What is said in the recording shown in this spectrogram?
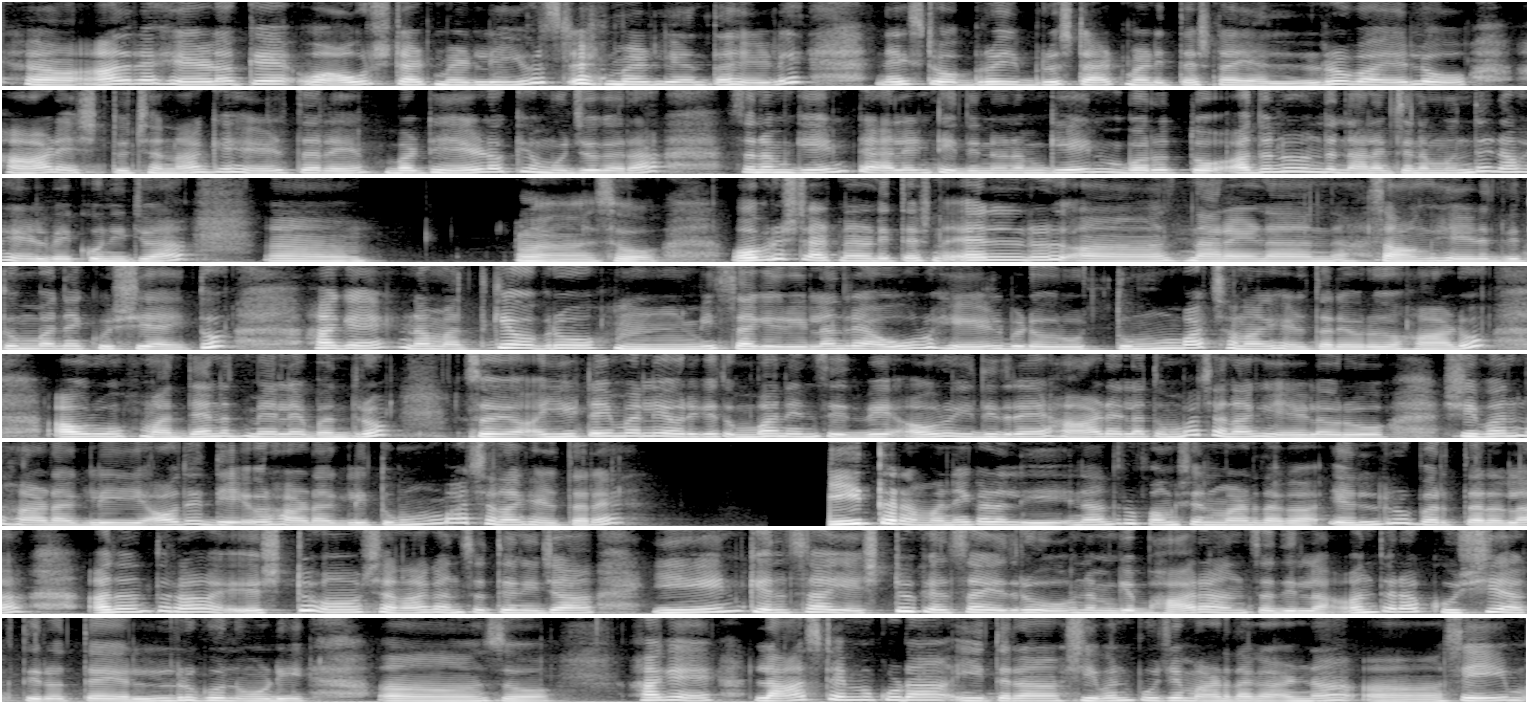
ಆದರೆ ಹೇಳೋಕ್ಕೆ ಅವ್ರು ಸ್ಟಾರ್ಟ್ ಮಾಡಲಿ, ಇವ್ರು ಸ್ಟಾರ್ಟ್ ಮಾಡಲಿ ಅಂತ ಹೇಳಿ ನೆಕ್ಸ್ಟ್ ಒಬ್ಬರು ಇಬ್ಬರು ಸ್ಟಾರ್ಟ್ ಮಾಡಿದ ತಕ್ಷಣ ಎಲ್ಲರೂ ಬಾಯಲ್ಲೂ ಹಾಡು ಎಷ್ಟು ಚೆನ್ನಾಗಿ ಹೇಳ್ತಾರೆ. ಬಟ್ ಹೇಳೋಕ್ಕೆ ಮುಜುಗರ. ಸೊ ನಮಗೇನು ಟ್ಯಾಲೆಂಟ್ ಇದೆಯೋ ನಮಗೇನು ಬರುತ್ತೋ ಅದನ್ನು ಒಂದು ನಾಲ್ಕು ಜನ ಮುಂದೆ ನಾವು ಹೇಳಬೇಕು ನಿಜ ಸೊ ಒಬ್ಬರು ಸ್ಟಾರ್ಟ್ ಮಾಡಿದ ತಕ್ಷಣ ಎಲ್ಲರೂ ನಾರಾಯಣ ಸಾಂಗ್ ಹೇಳಿದ್ವಿ ತುಂಬಾ ಖುಷಿ ಆಯಿತು. ಹಾಗೆ ನಮ್ಮ ಅತ್ತಿಗೆ ಒಬ್ಬರು ಮಿಸ್ ಆಗಿದ್ರು. ಇಲ್ಲಾಂದರೆ ಅವರು ಹೇಳಿಬಿಡೋರು, ತುಂಬ ಚೆನ್ನಾಗಿ ಹೇಳ್ತಾರೆ ಅವರು ಹಾಡು. ಅವರು ಮಧ್ಯಾಹ್ನದ ಮೇಲೆ ಬಂದರು. ಸೊ ಈ ಟೈಮಲ್ಲಿ ಅವರಿಗೆ ತುಂಬ ನೆನೆಸಿದ್ವಿ. ಅವರು ಇದ್ದಿದ್ರೆ ಹಾಡೆಲ್ಲ ತುಂಬ ಚೆನ್ನಾಗಿ ಹೇಳೋರು. ಶಿವನ್ ಹಾಡಾಗಲಿ, ಯಾವುದೇ ದೇವ್ರ ಹಾಡಾಗಲಿ, ತುಂಬ ಚೆನ್ನಾಗಿ ಹೇಳ್ತಾರೆ. ಈ ಥರ ಮನೆಗಳಲ್ಲಿ ಏನಾದರೂ ಫಂಕ್ಷನ್ ಮಾಡಿದಾಗ ಎಲ್ಲರೂ ಬರ್ತಾರಲ್ಲ ಅದೊಂಥರ ಎಷ್ಟು ಚೆನ್ನಾಗಿ ಅನಿಸುತ್ತೆ ನಿಜ? ಏನು ಕೆಲಸ, ಎಷ್ಟು ಕೆಲಸ ಇದ್ದರೂ ನಮಗೆ ಭಾರ ಅನಿಸೋದಿಲ್ಲ. ಒಂಥರ ಖುಷಿ ಆಗ್ತಿರುತ್ತೆ ಎಲ್ರಿಗೂ ನೋಡಿ. ಸೊ ಹಾಗೆ ಲಾಸ್ಟ್ ಟೈಮು ಕೂಡ ಈ ಥರ ಶಿವನ ಪೂಜೆ ಮಾಡಿದಾಗ ಅಣ್ಣ ಸೇಮ್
